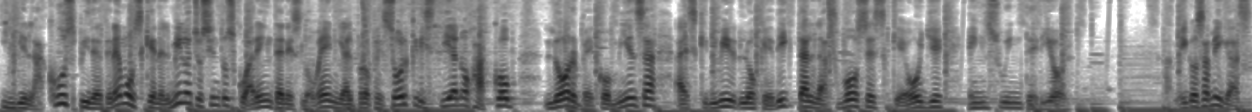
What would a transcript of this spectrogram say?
Y en la cúspide tenemos que en el 1840 en Eslovenia el profesor cristiano Jacob Lorbe comienza a escribir lo que dictan las voces que oye en su interior. Amigos, amigas,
